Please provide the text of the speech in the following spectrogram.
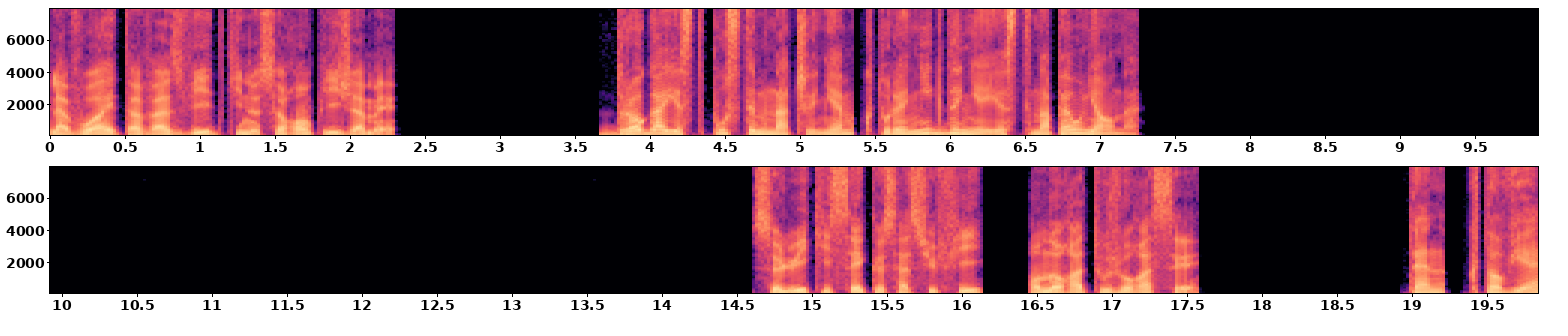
La voie est un vase vide qui ne se remplit jamais. Droga jest pustym naczyniem, które nigdy nie jest napełnione. Celui qui sait que ça suffit, en aura toujours assez. Ten, kto wie,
